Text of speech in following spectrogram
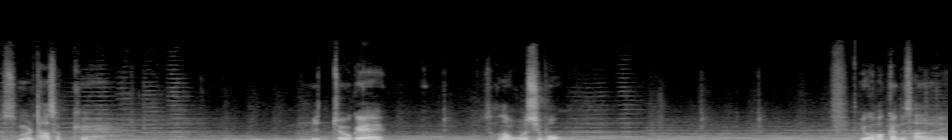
스물다섯 개. 이쪽에 선화 55? 이거밖에 안 돼 사다니?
